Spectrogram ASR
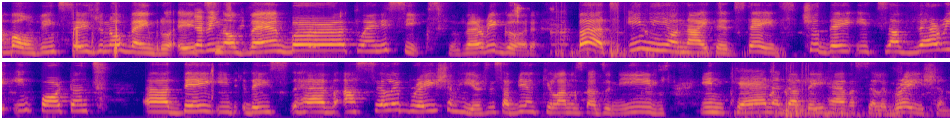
bom, 26 de novembro. It's 26. November 26th. Very good. But in the United States, today it's a very important uh, day. It- They have a celebration here. Vocês sabiam que lá nos Estados Unidos, in Canada, they have a celebration?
